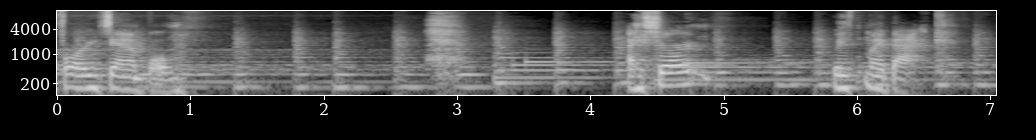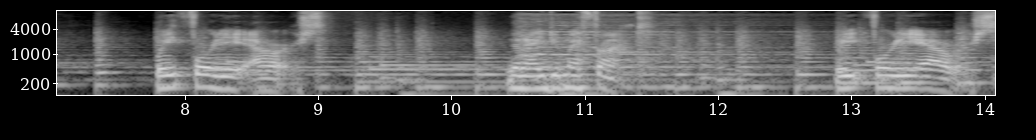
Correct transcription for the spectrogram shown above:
For example, I start with my back wait 48 hours. Then I do my front, wait 48 hours.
